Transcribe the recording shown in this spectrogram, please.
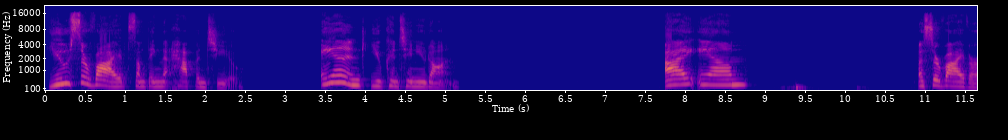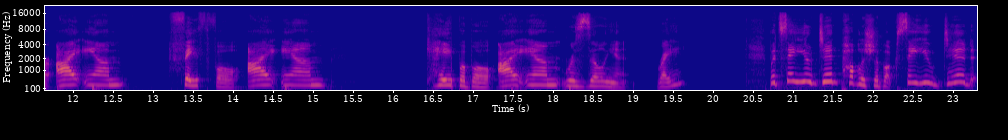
You survived something that happened to you and you continued on. I am a survivor. I am faithful. I am capable. I am resilient, right? But say you did publish a book, say you did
